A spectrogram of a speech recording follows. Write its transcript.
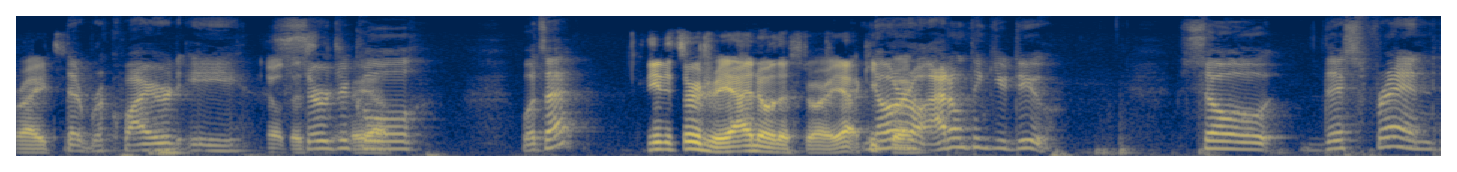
Right. That required a surgical. Story, yeah. What's that? Needed surgery. Yeah, I know the story. Yeah. no, going. no, no. I don't think you do. So this friend,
